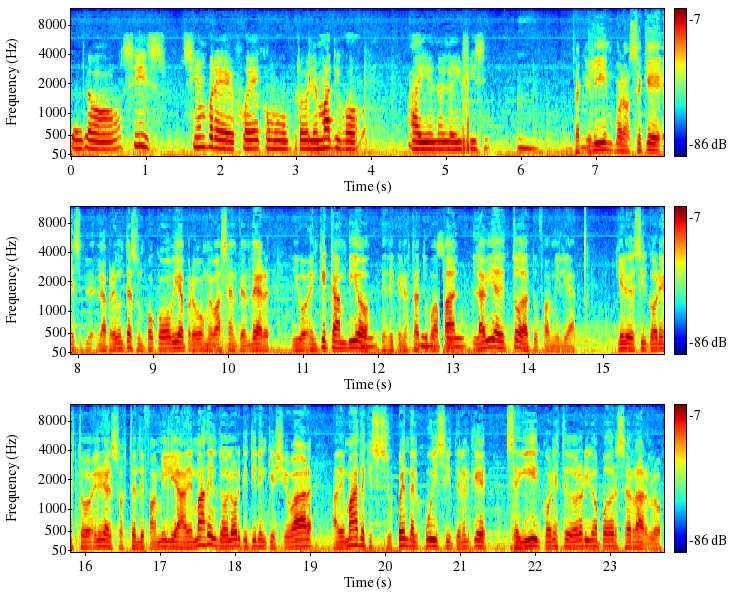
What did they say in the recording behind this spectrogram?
Pero sí, siempre fue como problemático ahí en el edificio. Mm. Jacqueline, bueno, sé que es- la pregunta es un poco obvia, pero vos me vas a entender. Digo, ¿en qué cambió desde que no está tu papá la vida de toda tu familia? Quiero decir con esto, él era el sostén de familia, además del dolor que tienen que llevar, además de que se suspenda el juicio y tener que seguir con este dolor y no poder cerrarlo.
